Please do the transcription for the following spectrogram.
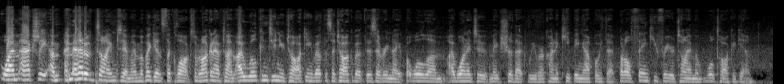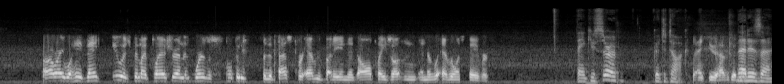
Well, I'm actually I'm, I'm out of time, Tim. I'm up against the clock, so I'm not going to have time. I will continue talking about this. I talk about this every night, but we'll. Um, I wanted to make sure that we were kind of keeping up with it. But I'll thank you for your time, and we'll talk again. All right. Well, hey, thank you. It's been my pleasure, and we're just hoping for the best for everybody, and it all plays out in, in everyone's favor. Thank you, sir. Good to talk. Thank you. Have a good That night. is uh,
